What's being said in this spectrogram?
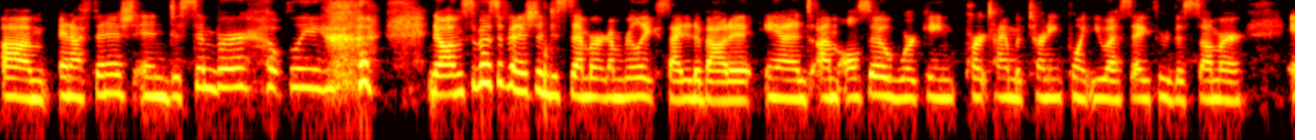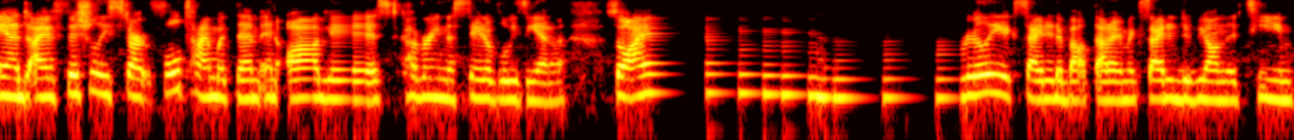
um, and I finish in December, hopefully. no, I'm supposed to finish in December and I'm really excited about it. And I'm also working part time with Turning Point USA through the summer. And I officially start full time with them in August, covering the state of Louisiana. So I'm really excited about that. I'm excited to be on the team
